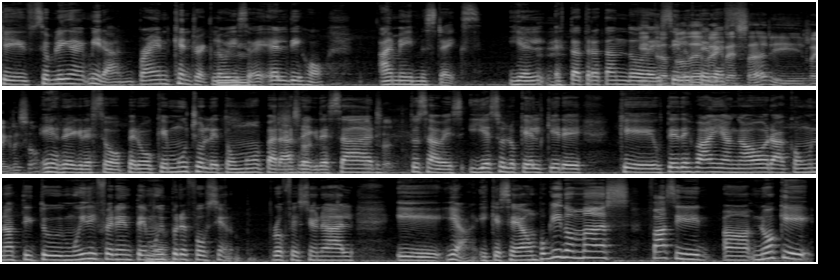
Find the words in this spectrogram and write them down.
que se obliga, mira, Brian Kendrick lo hizo, él dijo, I made mistakes. Y él está tratando y de trató decirle a de ustedes. regresar y regresó Y regresó, pero que mucho le tomó para Exacto, regresar, exacto. tú sabes, y eso es lo que él quiere, que ustedes vayan ahora con una actitud muy diferente, muy Yeah. profesion- profesional y ya, y que sea un poquito más fácil, ah, no que,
